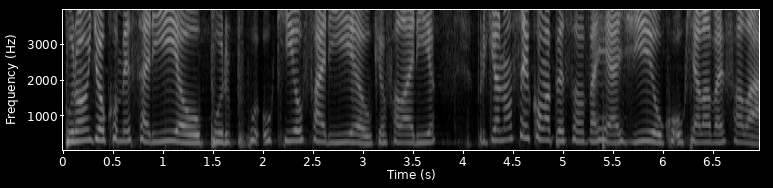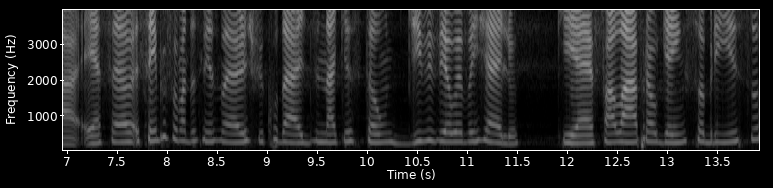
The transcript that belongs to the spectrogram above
por onde eu começaria ou por, por, o que eu faria, o que eu falaria, porque eu não sei como a pessoa vai reagir ou o que ela vai falar. Essa sempre foi uma das minhas maiores dificuldades na questão de viver o Evangelho que é falar para alguém sobre isso.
